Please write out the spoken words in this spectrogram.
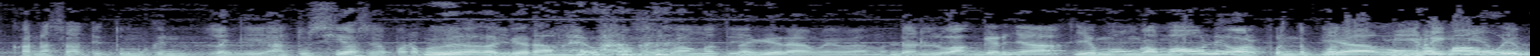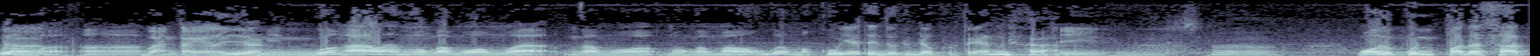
Karena saat itu mungkin lagi antusias ya para iya pendaki. lagi rame banget Rame banget ya. lagi rame banget Dan lu akhirnya ya mau nggak mau nih walaupun tempat Iya mau nggak miring mau ya gua udah, uh, bantai aja dan nih. gua ngalah mau nggak mau ma- nggak mau mau nggak mau gua sama kuya tidur di dapur tenda Iya sih. Uh, walaupun pada saat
